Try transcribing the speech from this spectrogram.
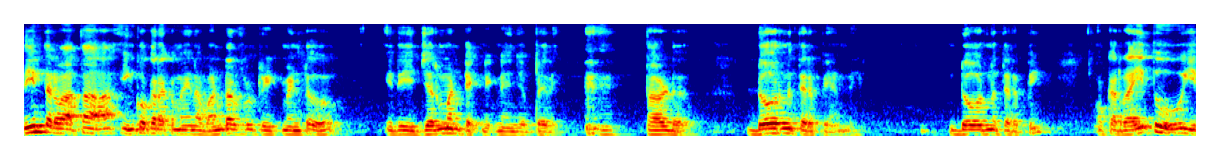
దీని తర్వాత ఇంకొక రకమైన వండర్ఫుల్ ట్రీట్మెంట్ ఇది జర్మన్ టెక్నిక్ నేను చెప్పేది. థర్డ్ డోర్ను థెరపీ అండి. డోర్ను థెరపీ ఒక రైతు ఈ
